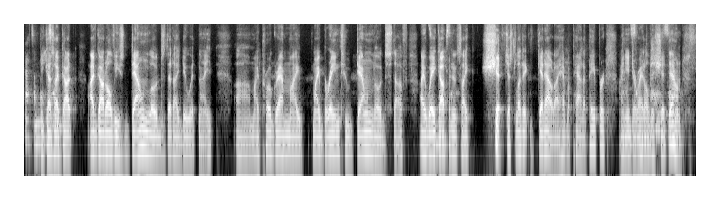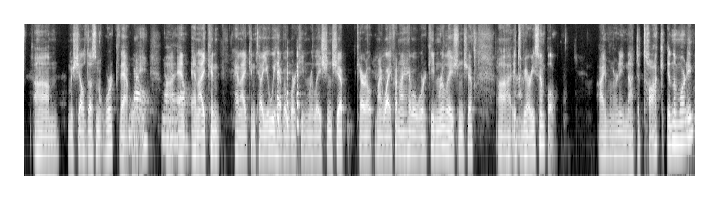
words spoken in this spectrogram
That's amazing. Because I've got I've got all these downloads that I do at night. Um, I program my my brain to download stuff. I wake up and it's like shit. Just let it get out. I have a pad of paper. I need to write all this shit down. Um, Michelle doesn't work that no, way, no, uh, no, and and I can and I can tell you we have a working relationship. Carol, my wife and I have a working relationship. Uh, it's uh-huh. very simple. I'm learning not to talk in the morning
